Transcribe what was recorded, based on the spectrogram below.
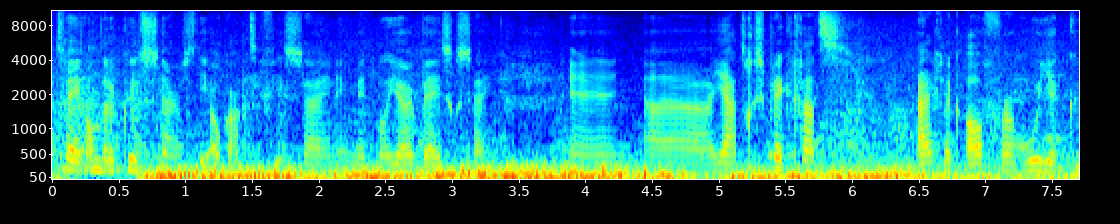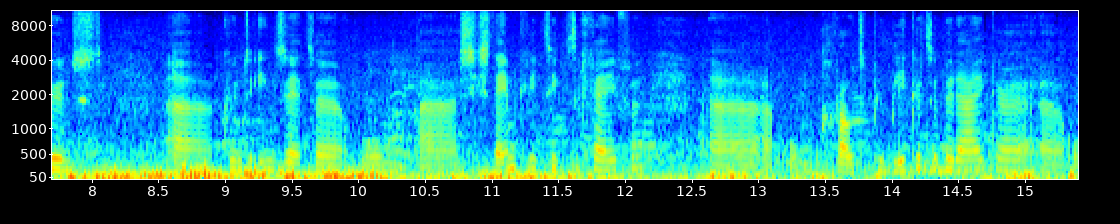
twee andere kunstenaars die ook activist zijn en met milieu bezig zijn. En ja, het gesprek gaat eigenlijk over hoe je kunst kunt inzetten om systeemkritiek te geven. Uh, om grote publieken te bereiken, uh, om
